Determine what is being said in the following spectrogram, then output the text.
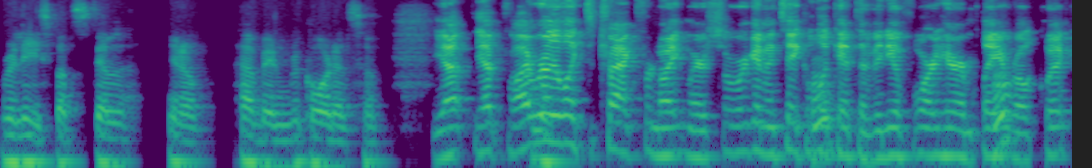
released, but still, you know, have been recorded. So yep, yep. Well, I really like the track for Nightmare, so we're gonna take a look at the video for it here and play it real quick,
